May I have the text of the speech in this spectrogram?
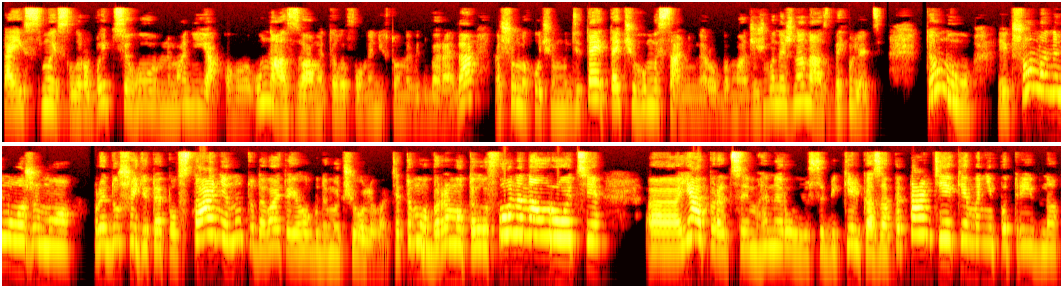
Та й смисл робити цього нема ніякого. У нас з вами телефони ніхто не відбере. Да? А що ми хочемо дітей? Те, чого ми самі не робимо, адже ж вони ж на нас дивляться. Тому, якщо ми не можемо придушити те повстання, ну то давайте його будемо очолювати. Тому беремо телефони на уроці. Е, Я перед цим генерую собі кілька запитань, ті, які мені потрібно.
